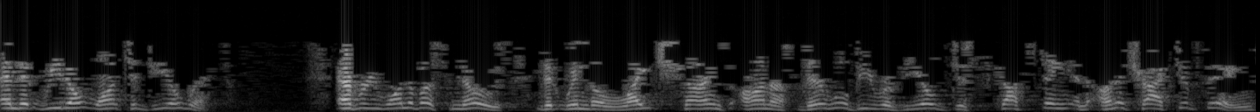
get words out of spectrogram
and that we don't want to deal with. Every one of us knows that when the light shines on us, there will be revealed disgusting and unattractive things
